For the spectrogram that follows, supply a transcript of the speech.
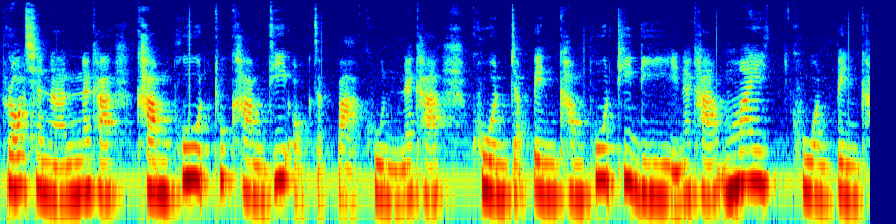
เพราะฉะนั้นนะคะคำพูดทุกคำที่ออกจากปากคุณนะคะ ควรจะเป็นคำพูดที่ดีนะคะ ไม่ควรเป็นค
